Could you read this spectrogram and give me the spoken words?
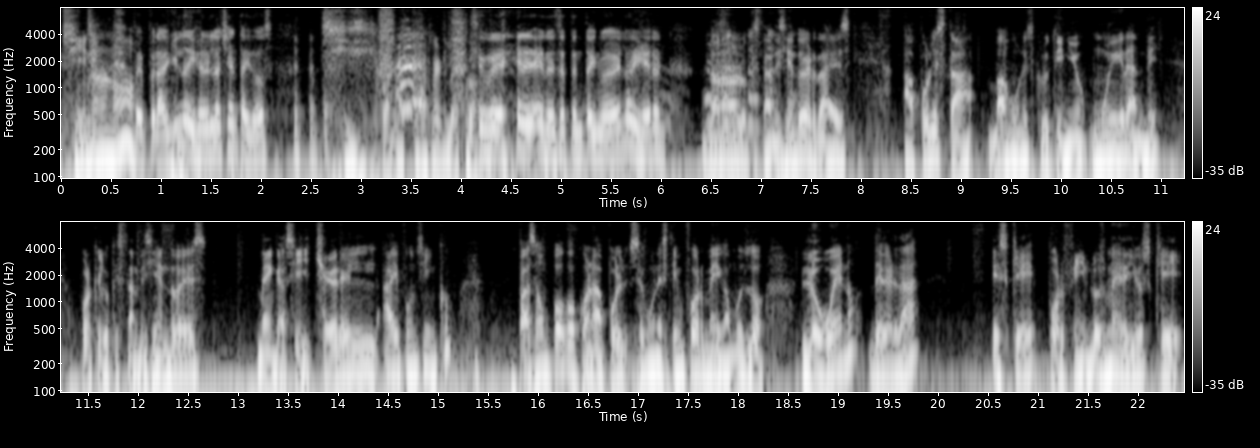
sí, no, no, no. Pero, pero alguien lo dijo en el 82. Sí, sí, Juan, te arregló todo. Sí, en el 79 lo dijeron. No, no, no, lo que están diciendo de verdad es, Apple está bajo un escrutinio muy grande porque lo que están diciendo es, venga, sí, chévere el iPhone 5, pasa un poco con Apple, según este informe, digamos, lo, lo bueno de verdad es que por fin los medios que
